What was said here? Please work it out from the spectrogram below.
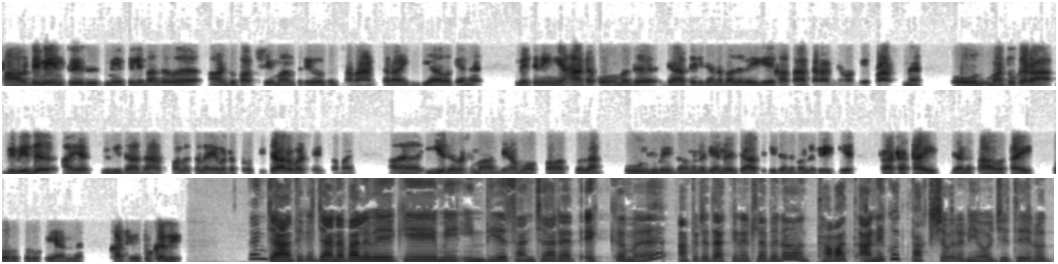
පාර්ලිමේන්තුවේදීත් මේ පිළිබඳව ආණ්ඩු පක්ෂීය මන්ත්‍රීවරුන් සඳහන් කරා ඉන්දියාව ගැන මෙතනින් එහාට කොහොමද ජාතික ජනබලවේගය කතා කරන්න වගේ ප්‍රශ්න ඔවුන් මතු කරා. විවිධ අය විවිධ අදහස් පළ කළා. ඒවට ප්‍රතිචාර වශයෙන් තමයි ඊයේ දවසේ මාධ්‍ය හමුවක් පවත්වලා ඔවුන්ගේ මේ ගමන ගැන ජාතික ජනබලවේගය රටටයි ජනතාවටයි තොරතුරු කියන්න කටයුතු කළේ. දැන් ජාතික ජනබලවේගයේ මේ ඉන්දිය සංචාරයත් එක්කම අපිට දකින්නට ලැබෙන තවත් අනෙකුත් පක්ෂවල නියෝජිතයනුත්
